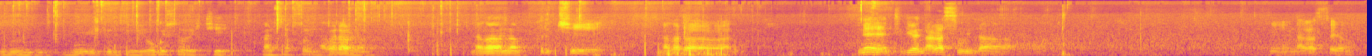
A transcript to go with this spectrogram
이거 뭐 이렇게 뭐 여기서 이렇게 말짝 소리 나가라 얼른 나가 얼른 그렇지. 나가라 네, 드디어 나갔습니다. 네, 나갔어요.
